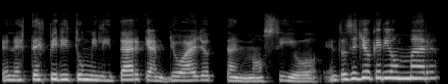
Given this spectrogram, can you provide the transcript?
en este espíritu militar que yo hallo tan nocivo. Entonces yo quería un mar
